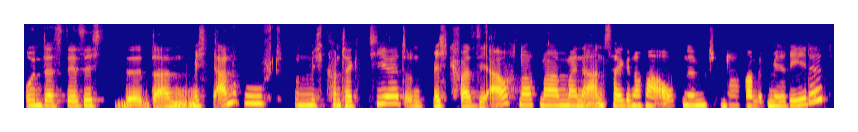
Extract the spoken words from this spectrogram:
und dass der sich äh, dann mich anruft und mich kontaktiert und mich quasi auch nochmal meine Anzeige nochmal aufnimmt und nochmal mit mir redet.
